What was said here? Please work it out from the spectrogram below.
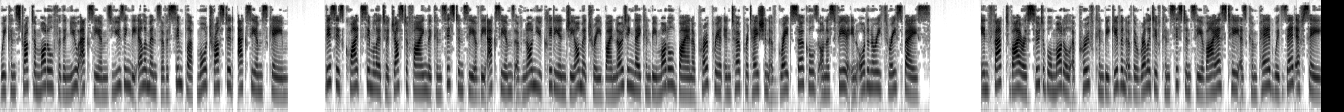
we construct a model for the new axioms using the elements of a simpler, more trusted, axiom scheme. This is quite similar to justifying the consistency of the axioms of non-Euclidean geometry by noting they can be modeled by an appropriate interpretation of great circles on a sphere in ordinary 3 space. In fact via a suitable model a proof can be given of the relative consistency of IST as compared with ZFC.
